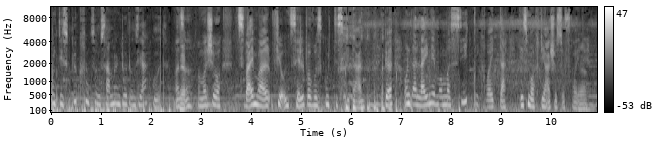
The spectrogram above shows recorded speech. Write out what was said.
und das Bücken zum Sammeln tut uns ja gut. Also ja. haben wir schon zweimal für uns selber was Gutes getan. und alleine, wenn man sieht, die Kräuter, das macht ja auch schon so Freude. Ja.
